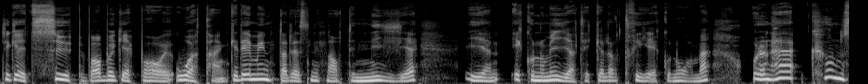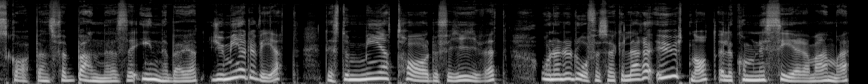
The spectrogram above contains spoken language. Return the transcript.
tycker jag är ett superbra begrepp att ha i åtanke. Det myntades 1989 i en ekonomiartikel av tre ekonomer. Och den här kunskapens förbannelse innebär ju att ju mer du vet, desto mer tar du för givet. Och när du då försöker lära ut något eller kommunicera med andra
